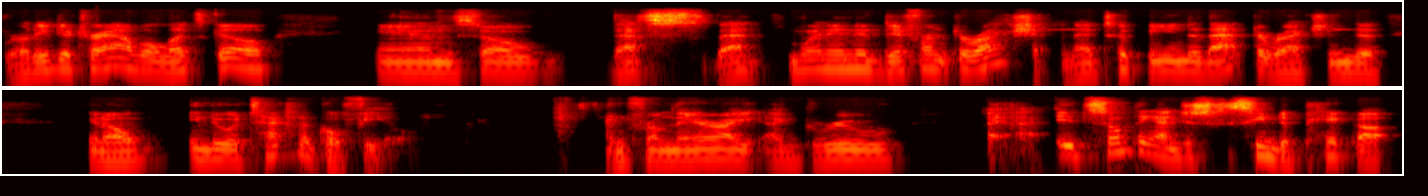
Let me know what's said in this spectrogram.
ready to travel. Let's go. And so that's that went in a different direction. And that took me into that direction to, you know, into a technical field. And from there, I, I grew. I, it's something I just seemed to pick up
